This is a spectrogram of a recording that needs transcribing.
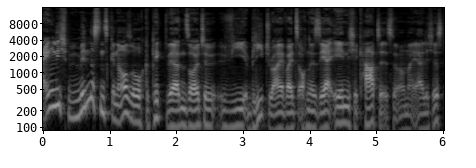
eigentlich mindestens genauso hoch gepickt werden sollte wie Bleed Dry, weil es auch eine sehr ähnliche Karte ist, wenn man mal ehrlich ist.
